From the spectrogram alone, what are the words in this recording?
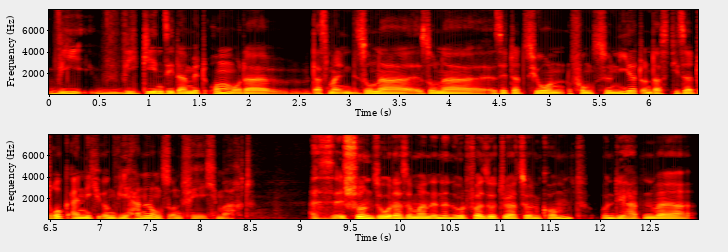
Wie, wie gehen Sie damit um? Oder dass man in so einer, so einer Situation funktioniert und dass dieser Druck einen nicht irgendwie handlungsunfähig macht? Also es ist schon so, dass wenn man in eine Notfallsituation kommt, und die hatten wir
